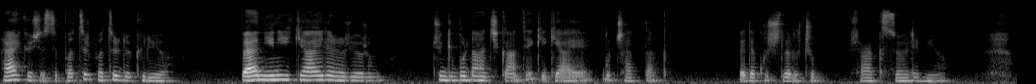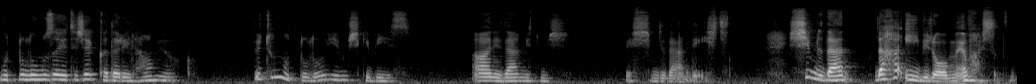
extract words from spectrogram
her köşesi patır patır dökülüyor. Ben yeni hikayeler arıyorum. Çünkü buradan çıkan tek hikaye bu çatlak. Ve de kuşlar uçup şarkı söylemiyor. Mutluluğumuza yetecek kadar ilham yok. Bütün mutluluğu yemiş gibiyiz. Aniden bitmiş. Ve şimdiden değiştin. Şimdiden daha iyi biri olmaya başladın.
